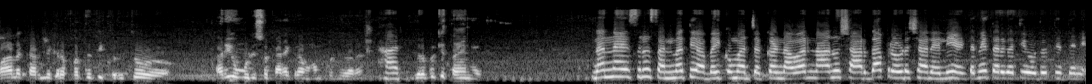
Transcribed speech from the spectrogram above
ಬಾಲ ಕಾರ್ಮಿಕರ ಪದ್ಧತಿ ಕುರಿತು ಅರಿವು ಮೂಡಿಸುವ ಕಾರ್ಯಕ್ರಮ ಹಮ್ಮಿಕೊಂಡಿದ್ದಾರೆ. ಇದ್ರ ಬಗ್ಗೆ ತಾಯಿ ಹೇಳ್ತೀನಿ ನನ್ನ ಹೆಸರು ಸನ್ಮತಿ ಅಭಯ್ ಕುಮಾರ್ ಚಕ್ಕಣ್ಣ ಅವರ್. ನಾನು ಶಾರದಾ ಪ್ರೌಢಶಾಲೆಯಲ್ಲಿ ಎಂಟನೇ ತರಗತಿ ಓದುತ್ತಿದ್ದೇನೆ.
